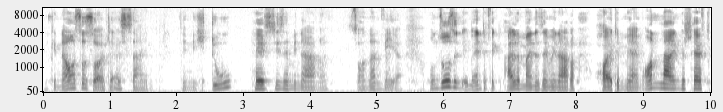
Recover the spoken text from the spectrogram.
und genauso sollte es sein. Denn nicht du hältst die Seminare, sondern wir. Und so sind im Endeffekt alle meine Seminare heute mehr im Online-Geschäft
